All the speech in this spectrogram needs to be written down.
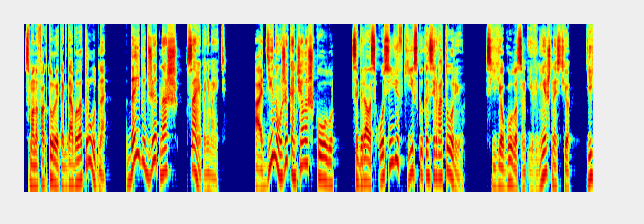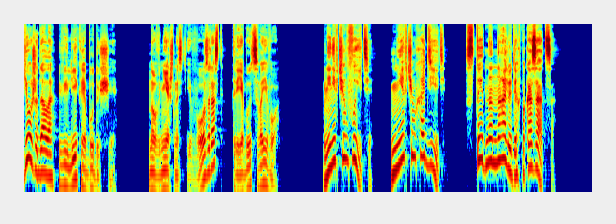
С мануфактурой тогда было трудно, да и бюджет наш, сами понимаете. А Дина уже кончала школу, собиралась осенью в Киевскую консерваторию. С ее голосом и внешностью ее ожидало великое будущее. Но внешность и возраст требуют своего. Мне не в чем выйти, не в чем ходить. Стыдно на людях показаться.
